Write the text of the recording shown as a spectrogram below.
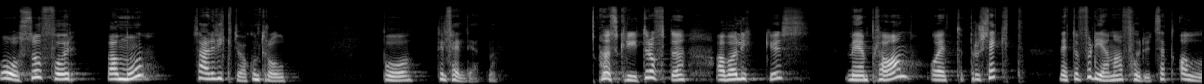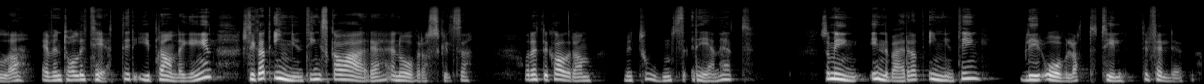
Og også for Valmont så er det viktig å ha kontroll på tilfeldighetene. Han skryter ofte av å lykkes med en plan og et prosjekt, nettopp fordi han har forutsett alle eventualiteter i planleggingen, slik at ingenting skal være en overraskelse. Og dette kaller han metodens renhet, som innebærer at ingenting blir overlatt til tilfeldighetene.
